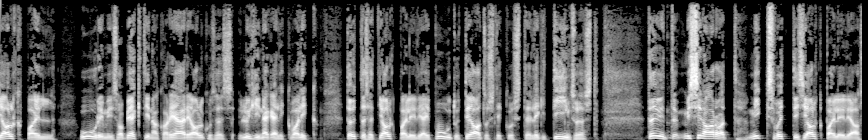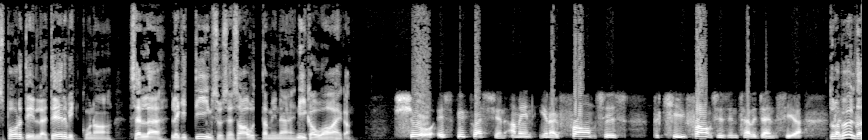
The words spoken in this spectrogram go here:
jalgpall uurimisobjektina karjääri alguses lühinägelik valik. ta ütles, et jalgpallil jäi puudu teaduslikust legitiimsusest. David, mis sina arvad, miks võttis jalgpallil ja spordil tervikuna selle legitiimsuse saavutamine nii kaua aega? Sure, it's a good question. I mean, you know, France's France's intelligentsia tuleb öelda,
